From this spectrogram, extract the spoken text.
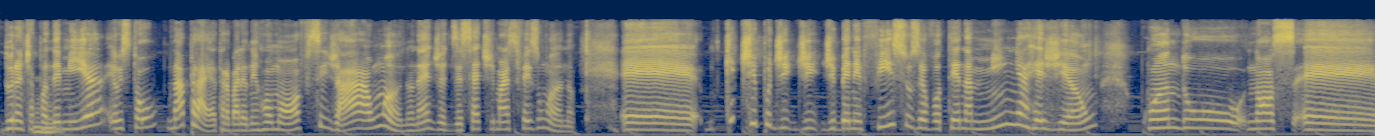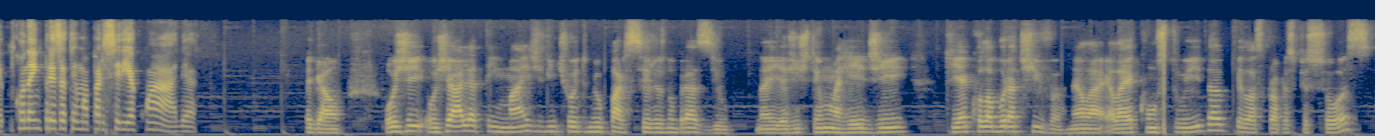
Durante a uhum. pandemia, eu estou na praia, trabalhando em home office já há um ano, né? Dia 17 de março fez um ano. É, que tipo de, de, de benefícios eu vou ter na minha região quando nós, é, quando a empresa tem uma parceria com a Alia? Legal. Hoje, hoje a Alia tem mais de 28 mil parceiros no Brasil, né? E a gente tem uma rede que é colaborativa, né? Ela, ela é construída pelas próprias pessoas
